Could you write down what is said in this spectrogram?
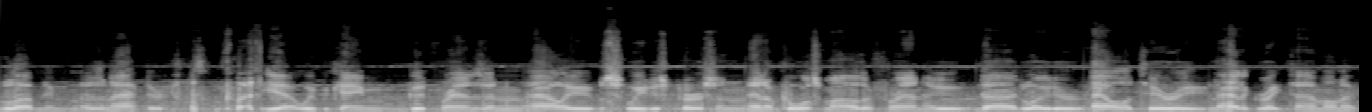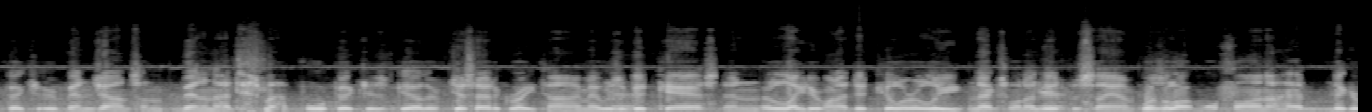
loved him as an actor, but yeah, we became good friends, and Ali, the sweetest person, and of course my other friend who died later, Al Lettieri. I had a great time on that picture. Ben Johnson, Ben and I did about four pictures together. Just had a great time. It was a good cast, and later when I did Killer Elite, next one I did Yeah. for Sam was a lot more fun. I had bigger bigger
